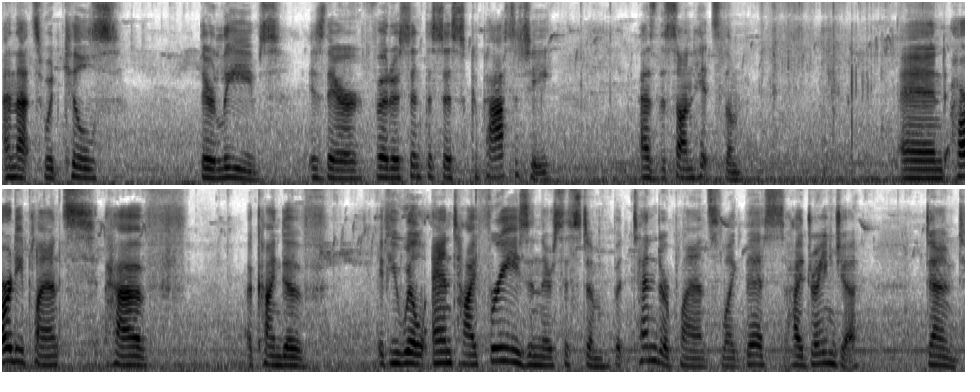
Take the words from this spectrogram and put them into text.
And that's what kills their leaves, is their photosynthesis capacity as the sun hits them. And hardy plants have a kind of, if you will, anti-freeze in their system, but tender plants like this, hydrangea, don't.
